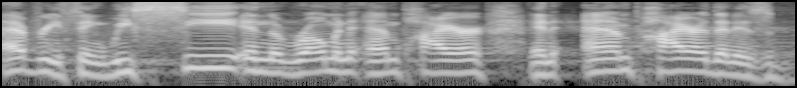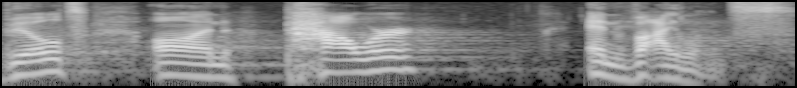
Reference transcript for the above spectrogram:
everything. We see in the Roman Empire an empire that is built on power and violence.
